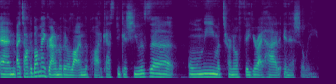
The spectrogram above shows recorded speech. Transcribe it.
And I talk about my grandmother a lot in the podcast because she was the only maternal figure I had initially.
